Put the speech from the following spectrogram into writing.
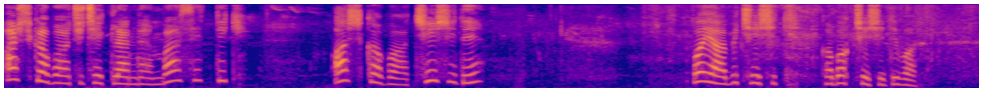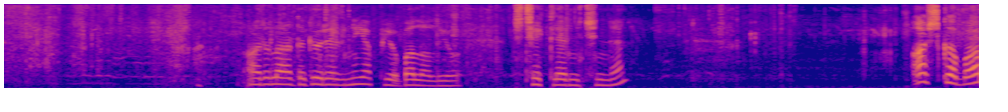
Aşkabağı çiçeklerinden bahsettik. Aşkabağı çeşidi bayağı bir çeşit kabak çeşidi var. Arılar da görevini yapıyor, bal alıyor çiçeklerin içinden. Aşkaba,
